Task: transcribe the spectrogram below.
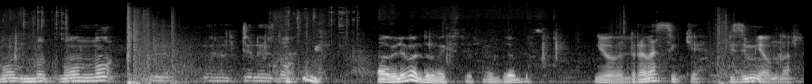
No no no no. Öldünüz no. Ha öyle mi öldürmek istiyorsun? Öldürebilirsin. Yo öldüremezsin ki. Bizim ya onlar.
